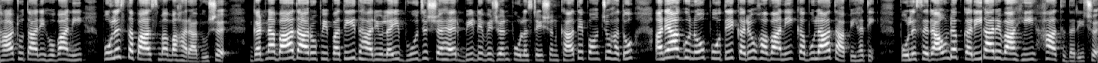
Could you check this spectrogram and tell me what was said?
ઘાટ ઉતારી હોવાની પોલીસ તપાસમાં બહાર આવ્યું છે. ઘટના બાદ આરોપી પતિ ધાર્યું લઈ ભુજ શહેર બી ડિવિઝન પોલીસ સ્ટેશન ખાતે પહોંચ્યો હતો અને આ ગુનો પોતે કર્યો હોવાની કબૂલાત આપી હતી. પોલીસે રાઉન્ડ અપ કરી કાર્યવાહી હાથ ધરી છે.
